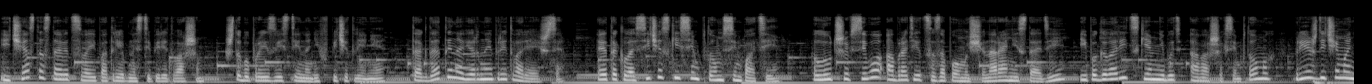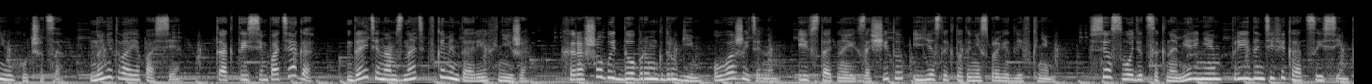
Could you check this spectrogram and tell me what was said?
и часто ставят свои потребности перед вашим, чтобы произвести на них впечатление, тогда ты, наверное, притворяешься. Это классический симптом симпатии. Лучше всего обратиться за помощью на ранней стадии и поговорить с кем-нибудь о ваших симптомах, прежде чем они ухудшатся. Но не твоя пассия. Так ты симпатяга? Дайте нам знать в комментариях ниже. Хорошо быть добрым к другим, уважительным, и встать на их защиту, если кто-то несправедлив к ним. Все сводится к намерениям при идентификации симп.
